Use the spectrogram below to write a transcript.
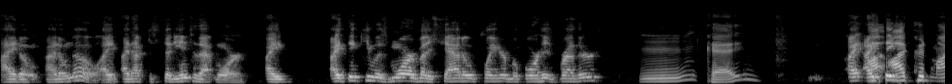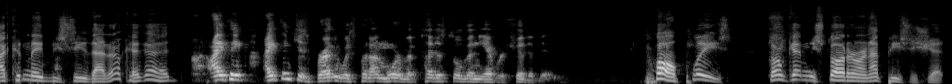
I don't I don't know. I, I'd have to study into that more. I I think he was more of a shadow player before his brother. Mm, okay, I, I I, think I could I could maybe see that. Okay, go ahead. I think I think his brother was put on more of a pedestal than he ever should have been. Oh, please don't get me started on that piece of shit.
